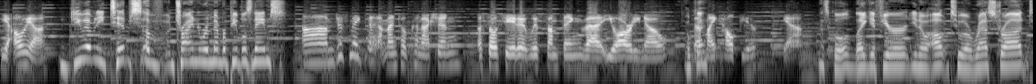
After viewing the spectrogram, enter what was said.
Yeah. Oh, yeah. Do you have any tips of trying to remember people's names? Um, just make that mental connection. Associate it with something that you already know Okay. that might help you. Yeah. That's cool. Like if you're, you know, out to a restaurant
